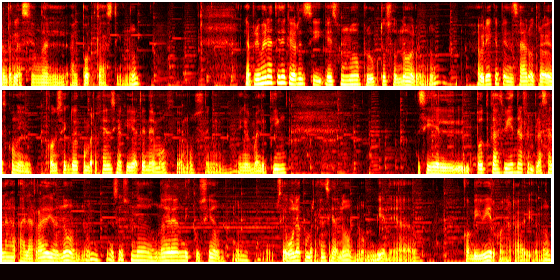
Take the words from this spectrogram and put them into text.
en relación al, podcasting, ¿no? La primera tiene que ver si es un nuevo producto sonoro, ¿no? Habría que pensar otra vez con el concepto de convergencia que ya tenemos, digamos, en, el maletín si el podcast viene a reemplazar a la radio o no, ¿no? Esa es una, gran discusión, ¿no? Según la convergencia, no, no viene a convivir con la radio, ¿no?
